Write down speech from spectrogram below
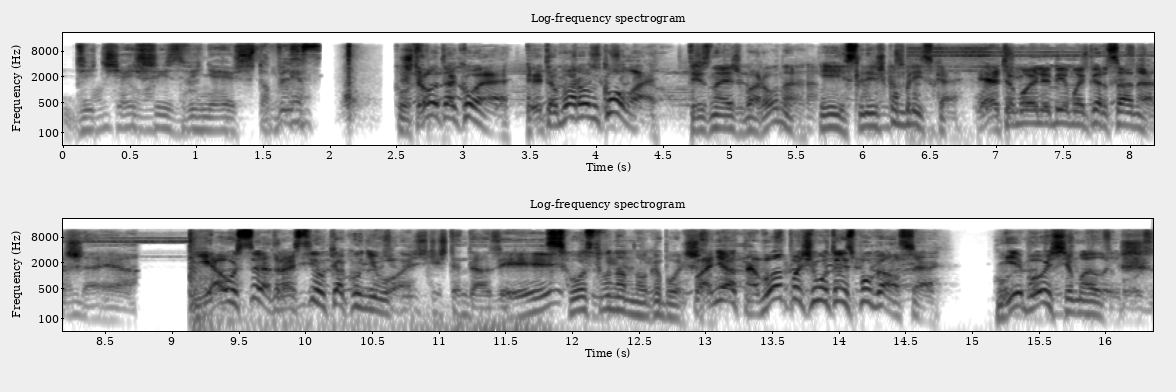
Дичайше извиняюсь, что влез. Что такое? Это барон Кола. Ты знаешь барона? И слишком близко. Это мой любимый персонаж. Я усы отрастил, как у него. Сходство намного больше. Понятно, вот почему ты испугался. Не бойся, малыш.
